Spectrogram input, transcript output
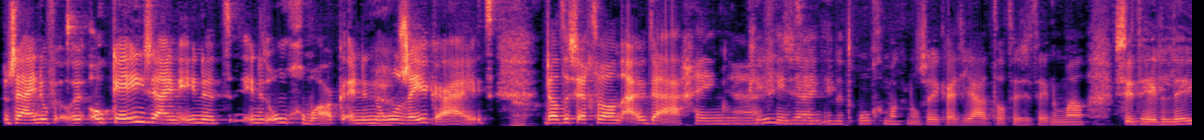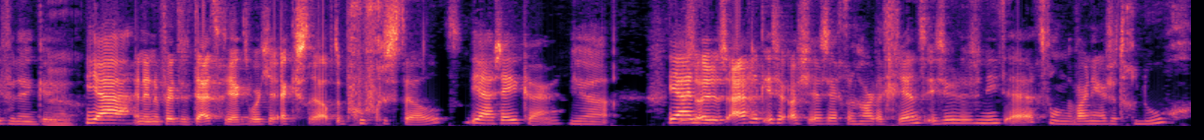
zijn of eh, oké zijn in het, in het ongemak en in de onzekerheid. Dat is echt wel een uitdaging. Eh, oké okay zijn in het ongemak en onzekerheid. Ja, dat is het helemaal. Zit het hele leven, denk ik. Ja. ja. En in een fertiliteitstraject word je extra op de proef gesteld. Ja, zeker. Ja. Ja, dus, dus, eigenlijk is er, als je zegt een harde grens, is er dus niet echt van wanneer is het genoeg.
